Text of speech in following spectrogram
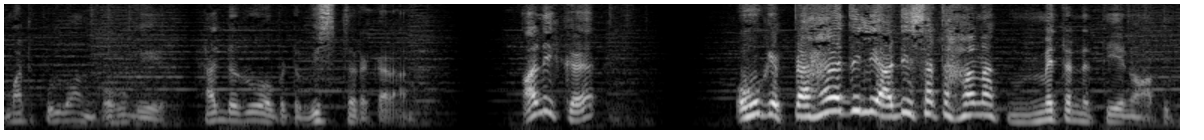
මට පුළුවන් ඔහුගේ හැඩරුව ඔබට විස්තර කරන්න. අනික ඔහුගේ පැහැදිලි අඩි සටහනක් මෙතන තියෙනවා අපිට.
